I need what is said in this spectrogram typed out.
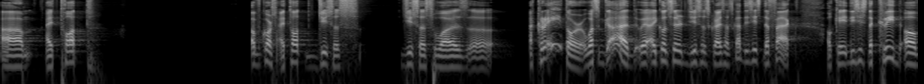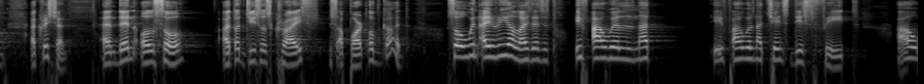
um, I thought, of course, I thought Jesus Jesus was. Uh, a creator was God. I consider Jesus Christ as God. This is the fact. Okay, this is the creed of a Christian. And then also, I thought Jesus Christ is a part of God. So when I realized that if I will not, if I will not change this faith, I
